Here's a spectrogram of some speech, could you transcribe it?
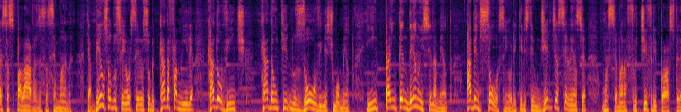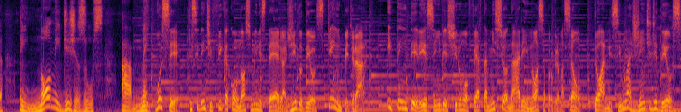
essas palavras dessa semana. Que a bênção do Senhor seja sobre cada família, cada ouvinte, cada um que nos ouve neste momento e está entendendo o ensinamento. Abençoa, Senhor, e que eles tenham um dia de excelência, uma semana frutífera e próspera. Em nome de Jesus. Amém. Você que se identifica com o nosso ministério Agindo Deus, quem impedirá? E tem interesse em investir uma oferta missionária em nossa programação? Torne-se um agente de Deus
